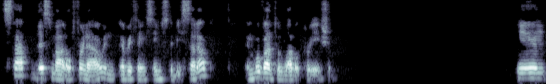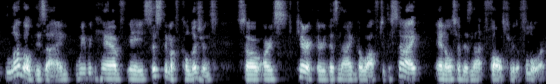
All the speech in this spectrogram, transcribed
stop this model for now and everything seems to be set up and move on to level creation. In level design, we would have a system of collisions, so our character does not go off to the side and also does not fall through the floor.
